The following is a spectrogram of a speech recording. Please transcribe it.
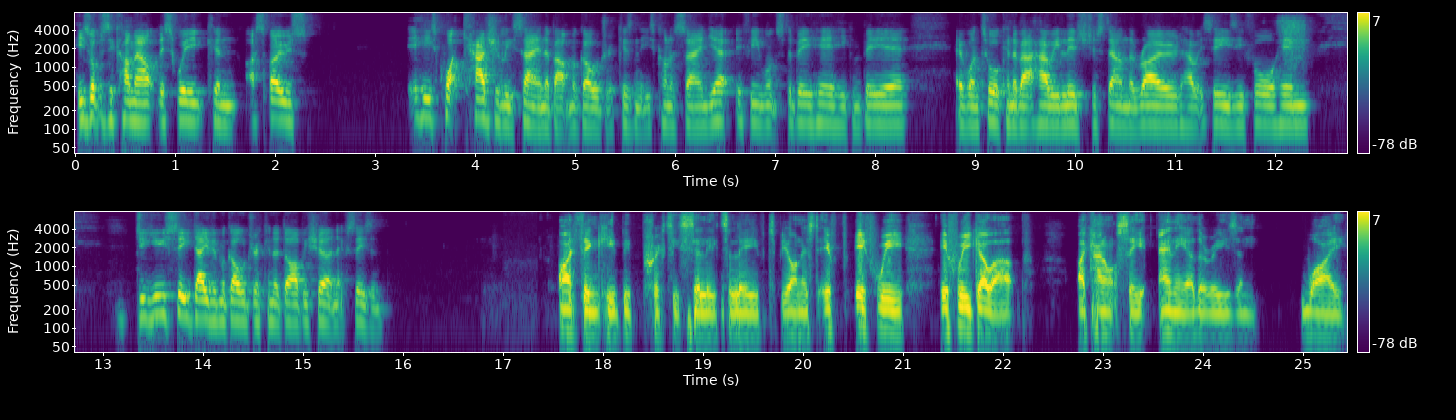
He's obviously come out this week, and I suppose he's quite casually saying about McGoldrick, isn't he? He's kind of saying, yeah, if he wants to be here, he can be here. Everyone talking about how he lives just down the road, how it's easy for him. Do you see David McGoldrick in a Derby shirt next season? I think he'd be pretty silly to leave. To be honest, if if we if we go up, I cannot see any other reason why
